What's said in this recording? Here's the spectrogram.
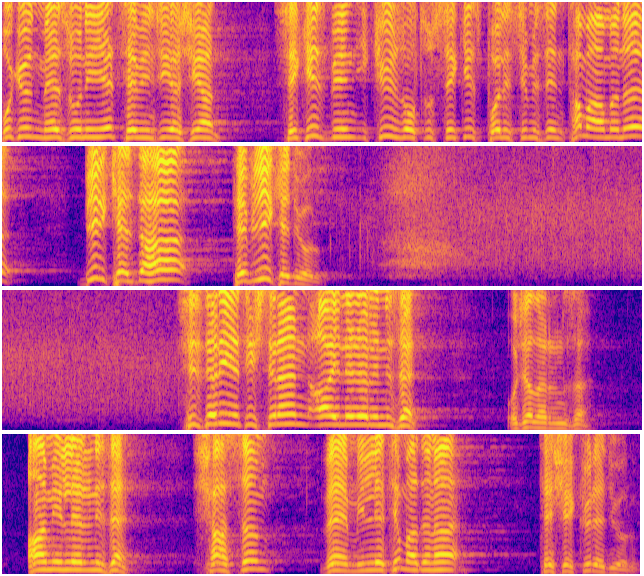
bugün mezuniyet sevinci yaşayan 8238 polisimizin tamamını bir kez daha tebrik ediyorum. Sizleri yetiştiren ailelerinize, hocalarınıza, amirlerinize, şahsım ve milletim adına teşekkür ediyorum.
